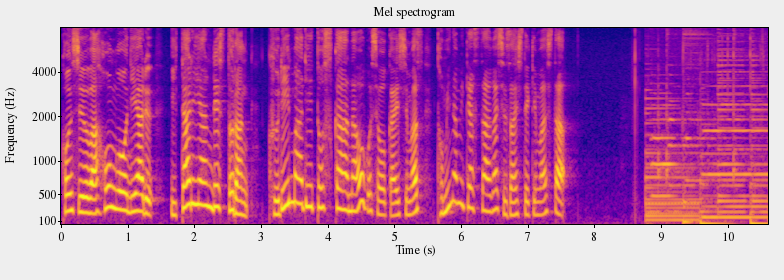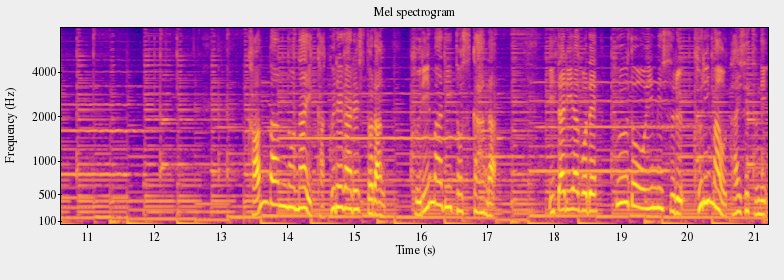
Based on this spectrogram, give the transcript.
今週は本郷にあるイタリアンレストランクリマディトスカーナをご紹介します。富波キャスターが取材してきました。看板のない隠れ家レストランクリマディトスカーナ。イタリア語でフードを意味するクリマを大切に。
